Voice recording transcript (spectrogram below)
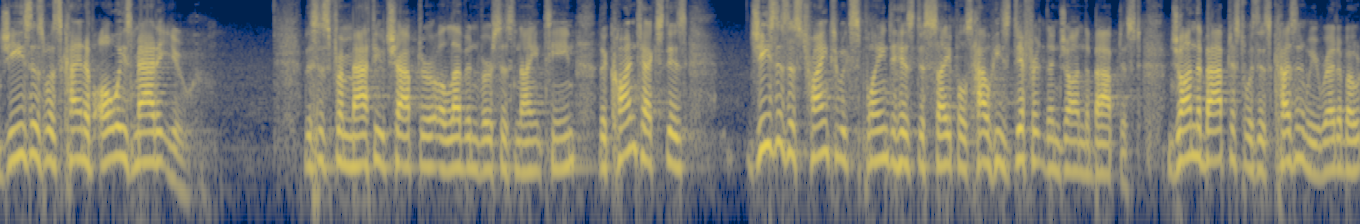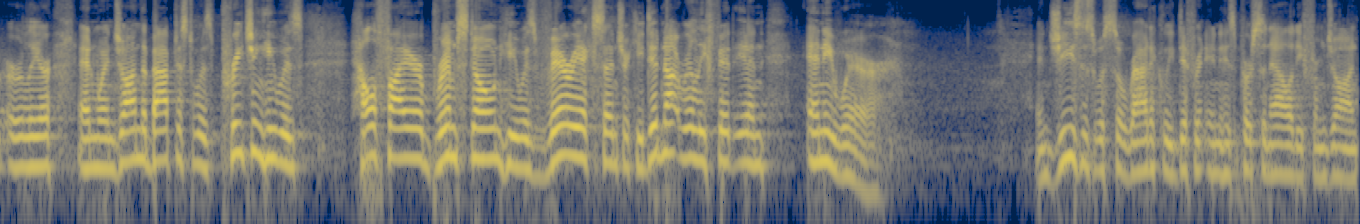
Jesus was kind of always mad at you. This is from Matthew chapter 11, verses 19. The context is Jesus is trying to explain to his disciples how he's different than John the Baptist. John the Baptist was his cousin, we read about earlier. And when John the Baptist was preaching, he was hellfire, brimstone. He was very eccentric. He did not really fit in anywhere. And Jesus was so radically different in his personality from John.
